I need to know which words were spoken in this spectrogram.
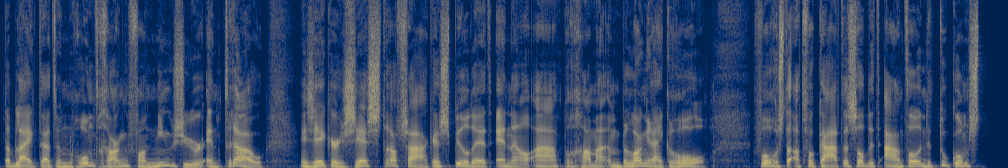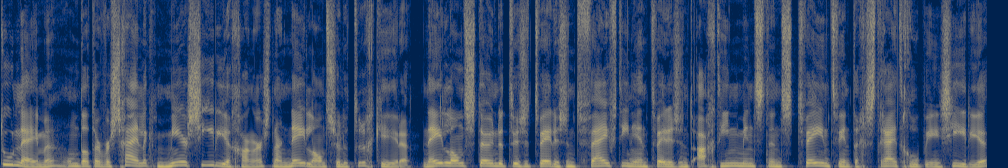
Dat blijkt uit een rondgang van Nieuwsuur en Trouw. In zeker zes strafzaken speelde het NLA-programma een belangrijke rol. Volgens de advocaten zal dit aantal in de toekomst toenemen, omdat er waarschijnlijk meer Syriëgangers naar Nederland zullen terugkeren. Nederland steunde tussen 2015 en 2018 minstens 22 strijdgroepen in Syrië,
